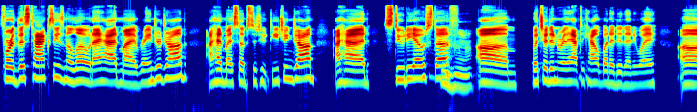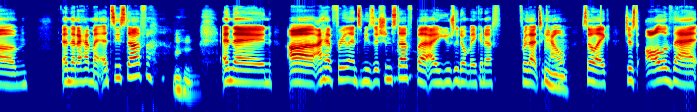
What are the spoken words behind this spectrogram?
for this tax season alone, I had my ranger job, I had my substitute teaching job, I had studio stuff, Mhm. um which I didn't really have to count, but I did anyway. Um, and then I have my Etsy stuff, hmm and then uh, I have freelance musician stuff, but I usually don't make enough for that to count. So like just all of that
